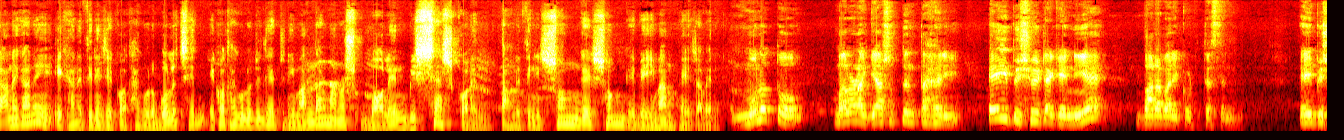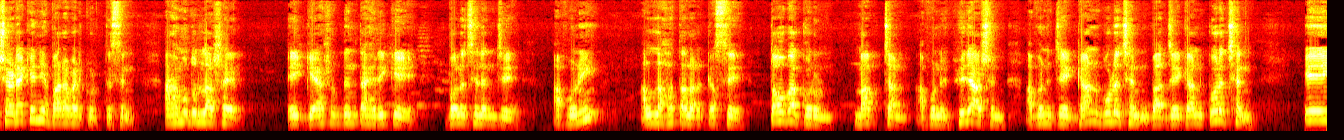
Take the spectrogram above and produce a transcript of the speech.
গানে গানে এখানে তিনি যে কথাগুলো বলেছেন, এ কথাগুলো যদি একজন ইমানদার মানুষ বলেন, বিশ্বাস করেন, তাহলে তিনি সঙ্গে সঙ্গে বেঈমান হয়ে যাবেন। মূলত মালানা গিয়াসুদ্দিন তাহারি এই বিষয়টাকে নিয়ে বাড়াবাড়ি করতেছেন। এই বিষয়টাকে নিয়ে বাড়াবাড়ি করতেছেন। আহমদুল্লাহ সাহেব এই গিয়াসুদ্দিন তাহারিকে বলেছিলেন যে, আপনি আল্লাহ তালার কাছে তওবা করুন মাপ চান, আপনি ফিরে আসেন, আপনি যে গান বলেছেন বা যে গান করেছেন, এই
